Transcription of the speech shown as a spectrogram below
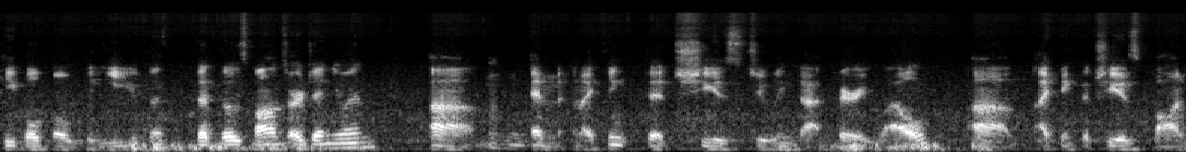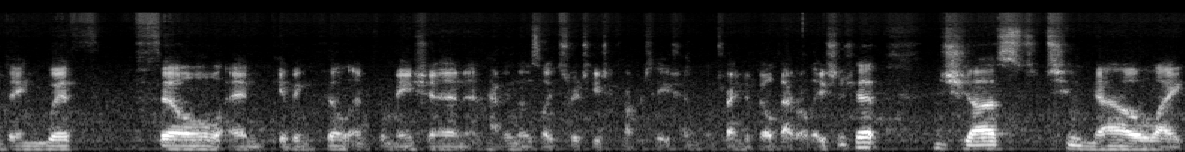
people believe that those bonds are genuine. Um, and and I think that she is doing that very well. Um, I think that she is bonding with Phil and giving Phil information and having those like strategic conversations and trying to build that relationship just to know like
